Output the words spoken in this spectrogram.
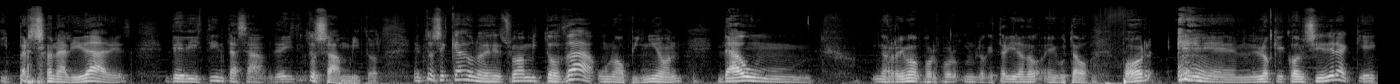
y personalidades de distintas de distintos ámbitos. Entonces cada uno desde su ámbito da una opinión, da un nos reímos por, por lo que está viendo eh, Gustavo, por lo que considera que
